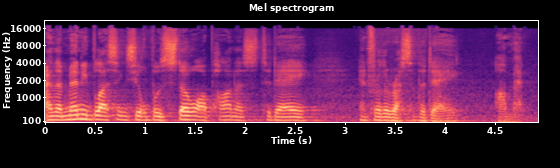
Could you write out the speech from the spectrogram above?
and the many blessings He'll bestow upon us today and for the rest of the day. Amen.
